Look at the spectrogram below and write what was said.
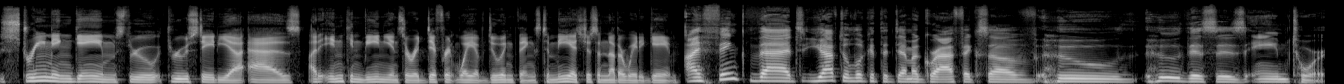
streaming games through through Stadia as an inconvenience or a different way of doing things. To me, it's just another way to game. I think that you have to look at the demographics of who who this is aimed towards.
